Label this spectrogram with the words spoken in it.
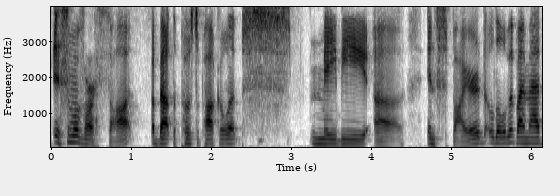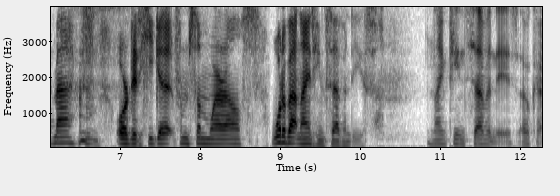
is some of our thought about the post-apocalypse maybe uh, inspired a little bit by Mad Max, hmm. or did he get it from somewhere else? What about 1970s? 1970s. Okay.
